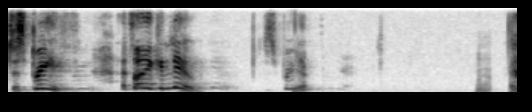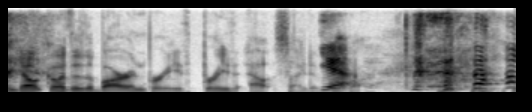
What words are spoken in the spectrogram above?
just breathe. That's all you can do. Just breathe. Yep. And don't go to the bar and breathe. Breathe outside of Yeah. the bar.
